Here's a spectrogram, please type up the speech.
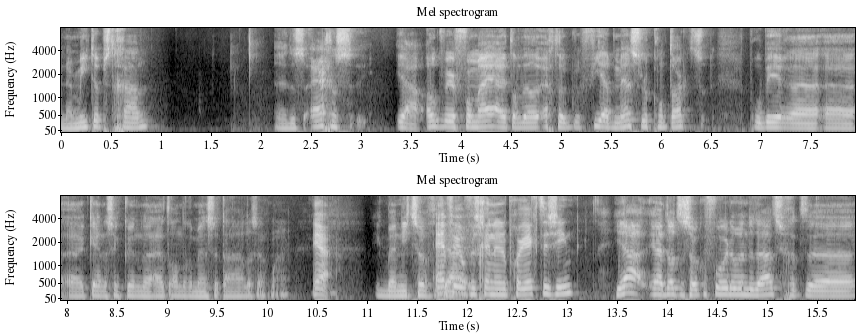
naar meetups te gaan. Eh, dus ergens, ja, ook weer voor mij uit dan wel echt ook via het menselijk contact proberen eh, eh, kennis en kunde uit andere mensen te halen, zeg maar. ja. Ik ben niet zo... En ja, veel verschillende projecten zien. ja, ja, dat is ook een voordeel inderdaad. Je gaat, eh, eh,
